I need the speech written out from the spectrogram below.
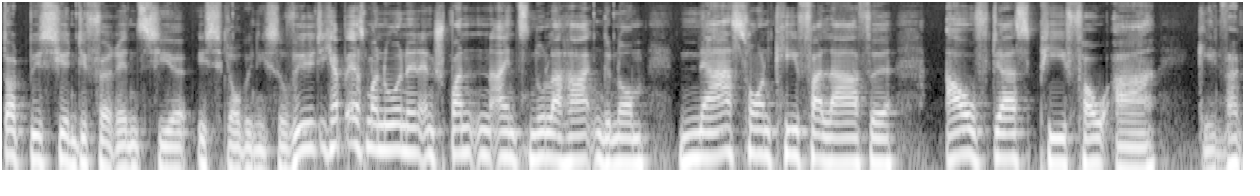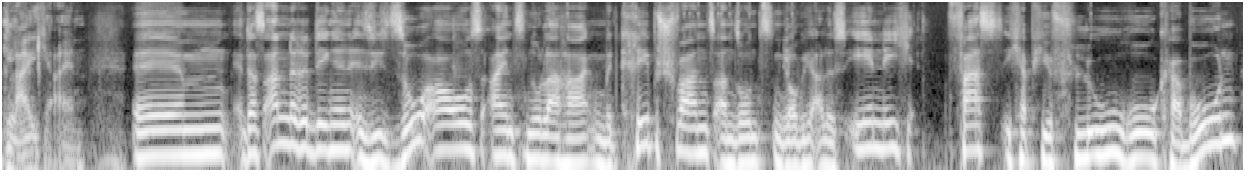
Dort bisschen Differenz hier ist, glaube ich, nicht so wild. Ich habe erstmal nur einen entspannten 1-0er Haken genommen. Nashornkäferlarve auf das PVA gehen wir gleich ein. Ähm, das andere Ding sieht so aus: 1-0er Haken mit Krebsschwanz. Ansonsten glaube ich alles ähnlich. Fast. Ich habe hier Fluorocarbon.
